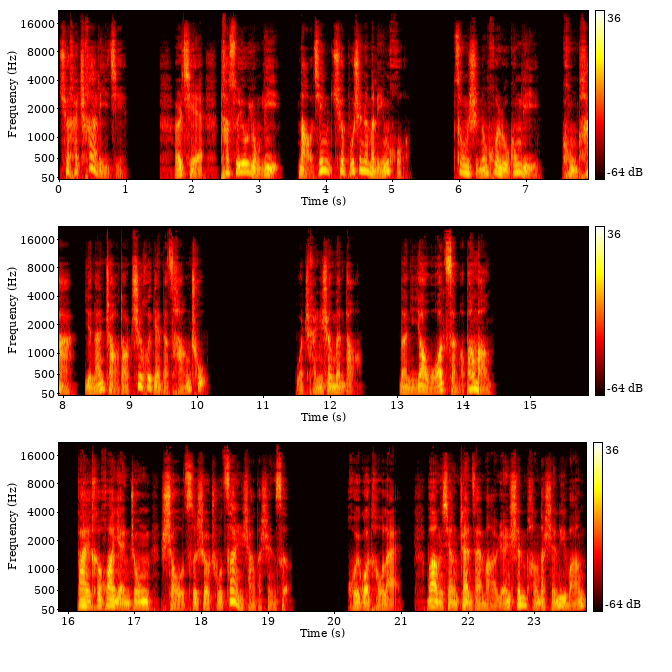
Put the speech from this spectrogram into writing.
却还差了一截。而且他虽有勇力，脑筋却不是那么灵活。纵使能混入宫里，恐怕也难找到智慧点的藏处。我沉声问道：“那你要我怎么帮忙？”百合花眼中首次射出赞赏的神色，回过头来望向站在马原身旁的神力王，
